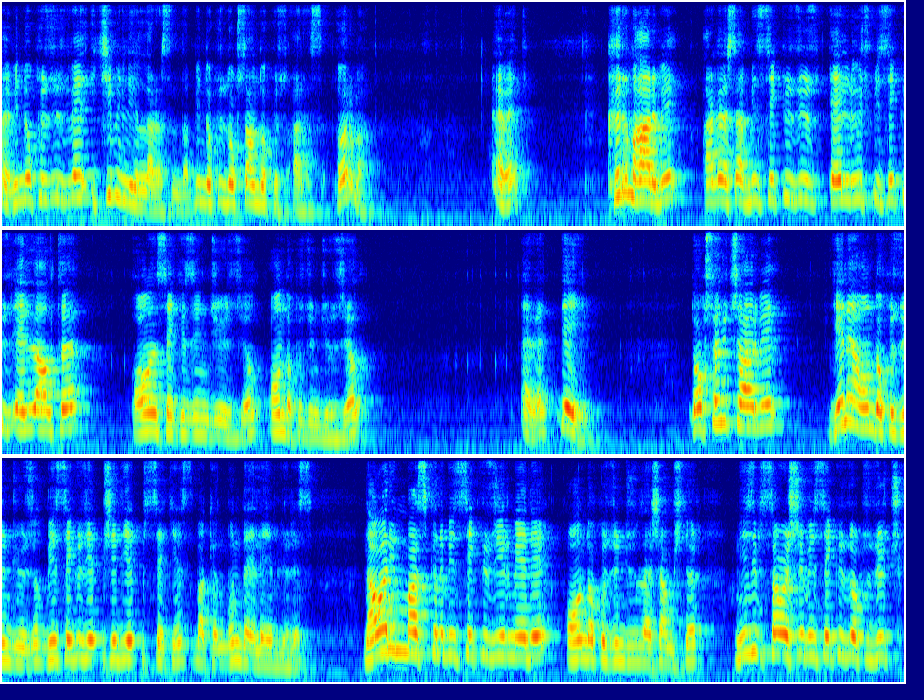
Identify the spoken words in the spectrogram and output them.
değil mi? 1900 ve 2000'li yıllar arasında. 1999 arası. Doğru mu? Evet. Kırım Harbi arkadaşlar 1853-1856 18. yüzyıl 19. yüzyıl. Evet değil. 93 Harbi gene 19. yüzyıl 1877-78 bakın bunu da eleyebiliriz. Navarin baskını 1827 19. yüzyılda yaşanmıştır. Nizip Savaşı 1833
